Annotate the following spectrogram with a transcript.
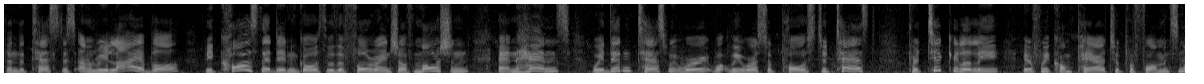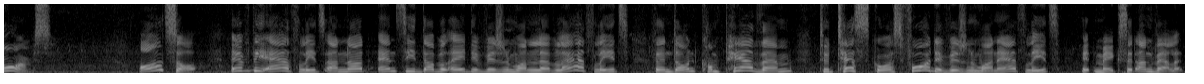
then the test is unreliable because they didn't go through the full range of motion and hence we didn't test what we were supposed to test, particularly if we compare to performance norms. Also, if the athletes are not NCAA Division 1 level athletes, then don't compare them to test scores for Division 1 athletes, it makes it invalid.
